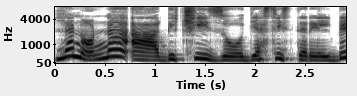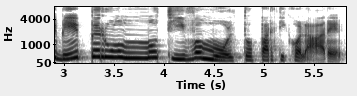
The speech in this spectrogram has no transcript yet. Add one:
La nonna ha deciso di assistere il bebè per un motivo molto particolare.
